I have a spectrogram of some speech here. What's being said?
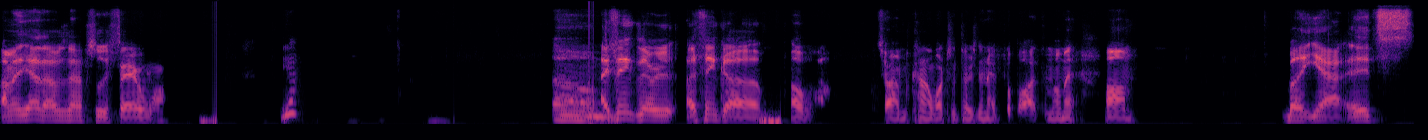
I mean, yeah, that was absolutely fair. one. Um, I think there. I think. Uh. Oh, sorry. I'm kind of watching Thursday night football at the moment. Um. But yeah, it's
